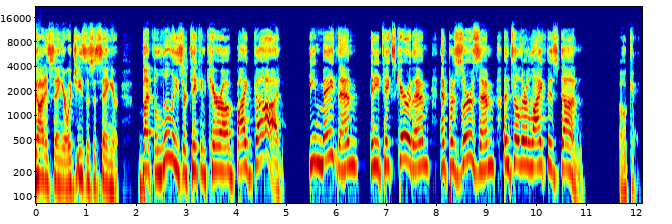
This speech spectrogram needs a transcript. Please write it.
God is saying here, what Jesus is saying here. But the lilies are taken care of by God. He made them and he takes care of them and preserves them until their life is done. Okay.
